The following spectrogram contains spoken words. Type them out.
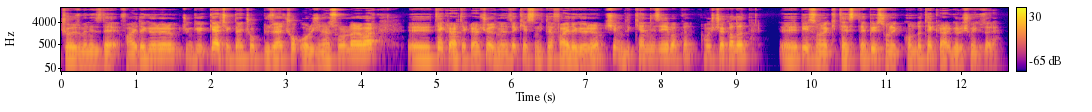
çözmenizde fayda görüyorum. Çünkü gerçekten çok güzel, çok orijinal sorular var. E, tekrar tekrar çözmenize kesinlikle fayda görüyorum. Şimdilik kendinize iyi bakın. Hoşça kalın. E, bir sonraki testte, bir sonraki konuda tekrar görüşmek üzere.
